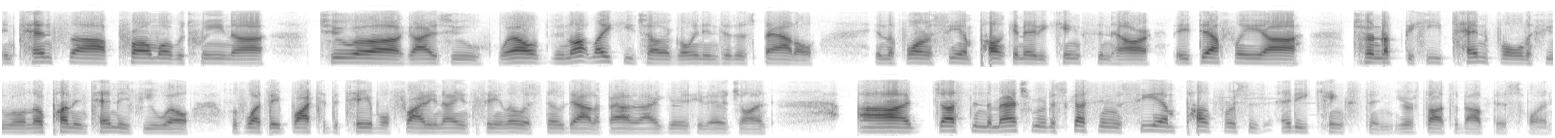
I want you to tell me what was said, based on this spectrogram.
intense uh, promo between uh, two uh, guys who, well, do not like each other going into this battle, in the form of CM Punk and Eddie Kingston. However, they definitely uh, turned up the heat tenfold, if you will, no pun intended, if you will, with what they brought to the table Friday night in St. Louis. No doubt about it. I agree with you there, John. Uh, Justin, the match we were discussing was CM Punk versus Eddie Kingston. Your thoughts about this one?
